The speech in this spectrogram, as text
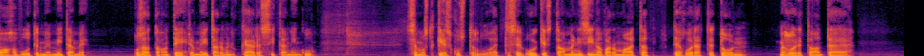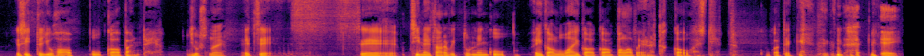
vahvuutemme, mitä me osataan tehdä. Me ei tarvinnut käydä sitä niin kuin semmoista keskustelua, että se oikeastaan meni siinä varmaan, että te hoidatte ton, me mm. hoidetaan tämä ja sitten Juha puukaa bändejä. Just näin. Että se, se, siinä ei tarvittu niin kuin, eikä ollut aikaakaan palaverata kauheasti, että kuka tekee. ei,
